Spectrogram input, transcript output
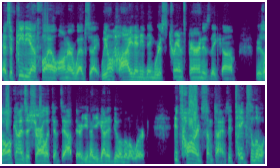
as a PDF file on our website. We don't hide anything. We're as transparent as they come. There's all kinds of charlatans out there. You know, you got to do a little work. It's hard sometimes. It takes a little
